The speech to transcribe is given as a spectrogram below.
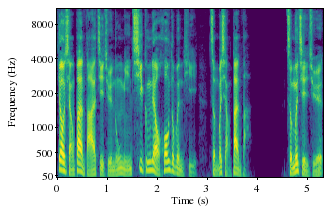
要想办法解决农民弃耕撂荒的问题，怎么想办法？怎么解决？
